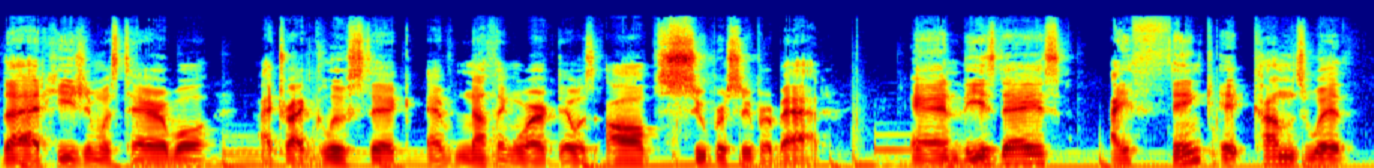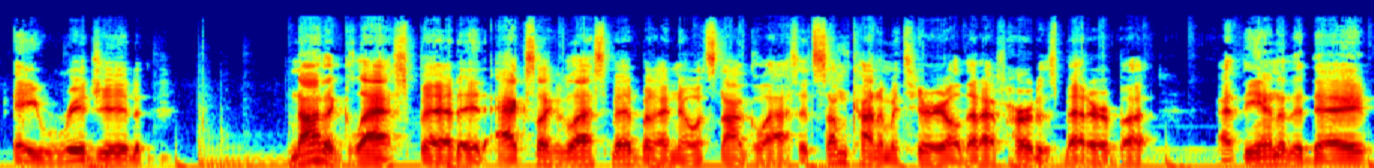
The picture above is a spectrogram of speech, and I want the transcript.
The adhesion was terrible. I tried glue stick, nothing worked. It was all super, super bad. And these days, I think it comes with a rigid, not a glass bed. It acts like a glass bed, but I know it's not glass. It's some kind of material that I've heard is better, but at the end of the day,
